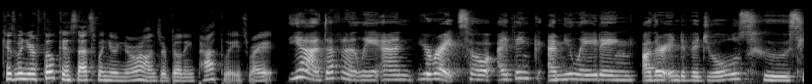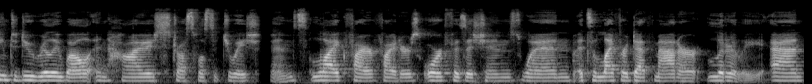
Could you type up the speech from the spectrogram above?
Because when you're focused, that's when your neurons are building pathways, right? Yeah, definitely. And you're right. So I think emulating other individuals who seem to do really well in high stressful situations, like firefighters or physicians, when it's a life or death matter, literally. And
